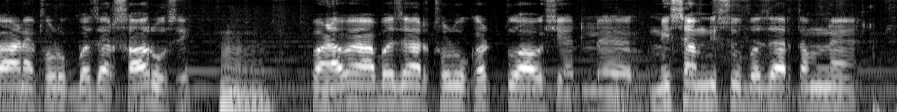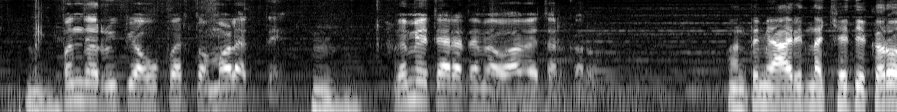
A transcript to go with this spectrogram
કારણે થોડુંક બજાર સારું છે. પણ હવે આ બજાર થોડું ઘટતું આવશે એટલે નિશામ નિશુ બજાર તમને પંદર રૂપિયા ઉપર તો મળે જ તે. ગમે ત્યારે તમે વાવેતર કરો. અને તમે આ રીતના ખેતી કરો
